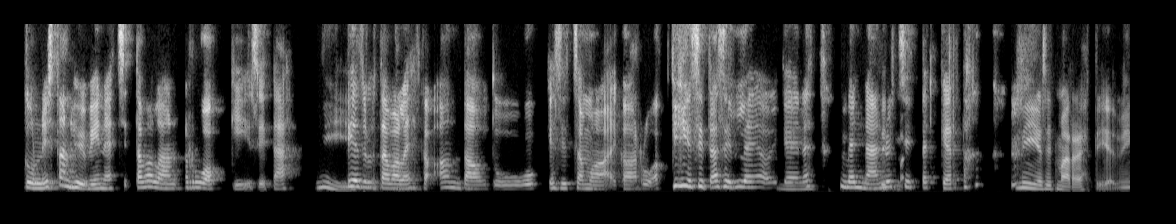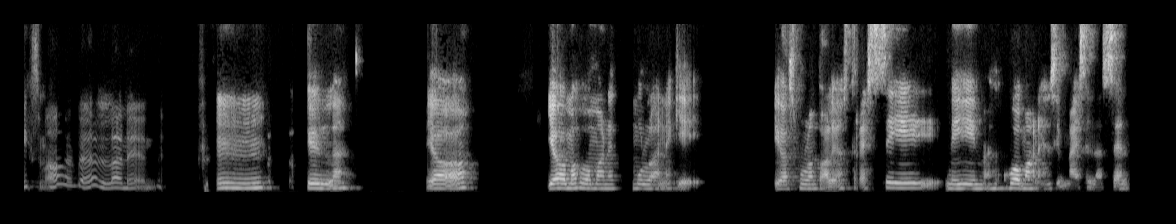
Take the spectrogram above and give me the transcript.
Tunnistan hyvin, että sitten tavallaan ruokkii sitä niin. tietyllä tavalla ehkä antautuu ja sitten samaan aikaan ruokkii sitä silleen oikein, niin. että mennään sit nyt mä... sitten kerta. Niin, ja sitten mä rehtiin, että miksi mä oon tällainen. Mm, kyllä. Joo. Joo, mä huomaan, että mulla ainakin, jos mulla on paljon stressiä, niin mä huomaan ensimmäisenä sen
